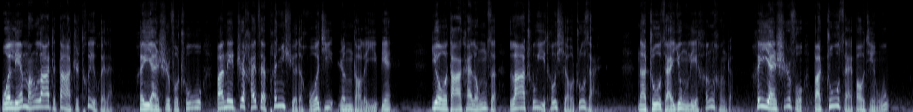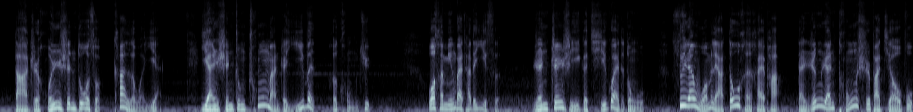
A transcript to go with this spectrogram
我连忙拉着大志退回来。黑眼师傅出屋，把那只还在喷血的活鸡扔到了一边，又打开笼子，拉出一头小猪仔。那猪仔用力哼哼着。黑眼师傅把猪仔抱进屋，大志浑身哆嗦，看了我一眼，眼神中充满着疑问和恐惧。我很明白他的意思，人真是一个奇怪的动物。虽然我们俩都很害怕，但仍然同时把脚步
